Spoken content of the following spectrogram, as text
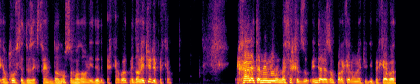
Et on trouve ces deux extrêmes, non seulement dans l'idée de Perkavot, mais dans l'étude de Perkavot. Une des raisons pour lesquelles on étudie Perkavot,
